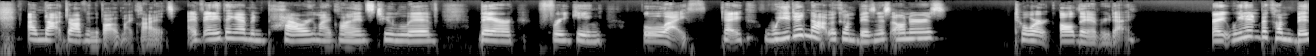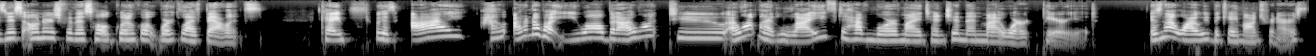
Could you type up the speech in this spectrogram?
I'm not dropping the ball with my clients. If anything, I'm empowering my clients to live their freaking life. Okay. We did not become business owners to work all day, every day, right? We didn't become business owners for this whole quote unquote work life balance. Okay. Because I, I, I don't know about you all, but I want to, I want my life to have more of my attention than my work, period. Isn't that why we became entrepreneurs?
